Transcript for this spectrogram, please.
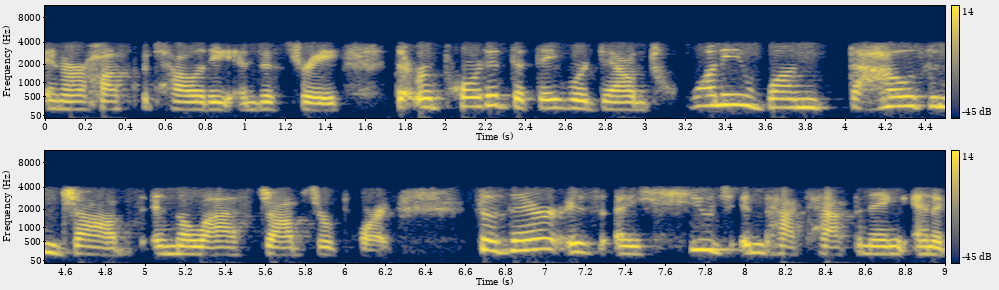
in our hospitality industry that reported that they were down 21,000 jobs in the last jobs report. So there is a huge impact happening in a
